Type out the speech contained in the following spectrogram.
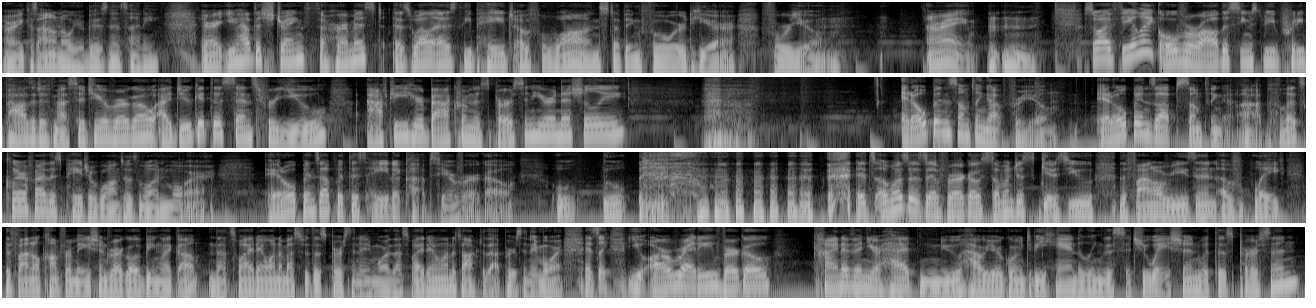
All right, because I don't know your business, honey. All right, you have the Strength, the Hermit, as well as the Page of Wands stepping forward here for you. All right. so I feel like overall, this seems to be a pretty positive message here, Virgo. I do get this sense for you after you hear back from this person here initially. It opens something up for you. It opens up something up. Let's clarify this Page of Wands with one more. It opens up with this Eight of Cups here, Virgo. Ooh, it's almost as if Virgo, someone just gives you the final reason of like the final confirmation, Virgo of being like, oh, that's why I didn't want to mess with this person anymore. That's why I didn't want to talk to that person anymore. It's like you already, Virgo, kind of in your head knew how you're going to be handling the situation with this person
